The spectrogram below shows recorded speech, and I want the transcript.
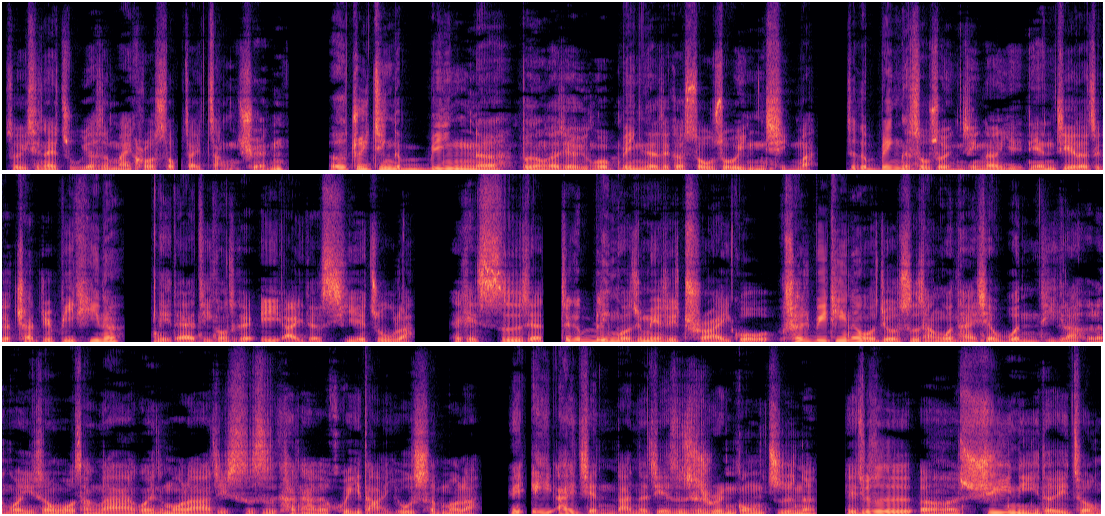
所以现在主要是 Microsoft 在掌权。而最近的 Bing 呢，不懂大家有用过 Bing 的这个搜索引擎吗？这个 Bing 的搜索引擎呢，也连接了这个 ChatGPT 呢，给大家提供这个 AI 的协助啦。还可以试一下这个 Bing，我就没有去 try 过。ChatGPT 呢，我就时常问他一些问题啦，可能关于生活上啦，关于什么啦，去试试看他的回答有什么啦。因为 AI 简单的解释是人工智能，也就是呃虚拟的一种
